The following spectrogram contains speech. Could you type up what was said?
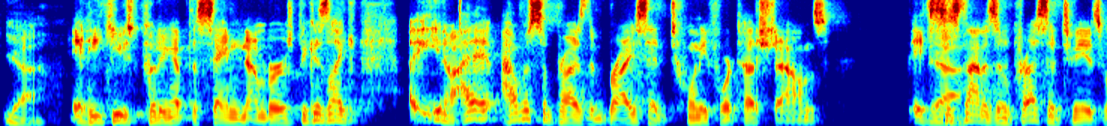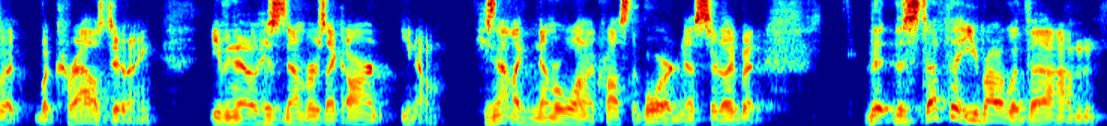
Yeah. and he keeps putting up the same numbers, because, like, you know, I, I was surprised that Bryce had 24 touchdowns. It's just not as impressive to me as what, what Corral's doing, even though his numbers, like, aren't, you know, he's not like number one across the board necessarily. But the, the stuff that you brought up with um,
